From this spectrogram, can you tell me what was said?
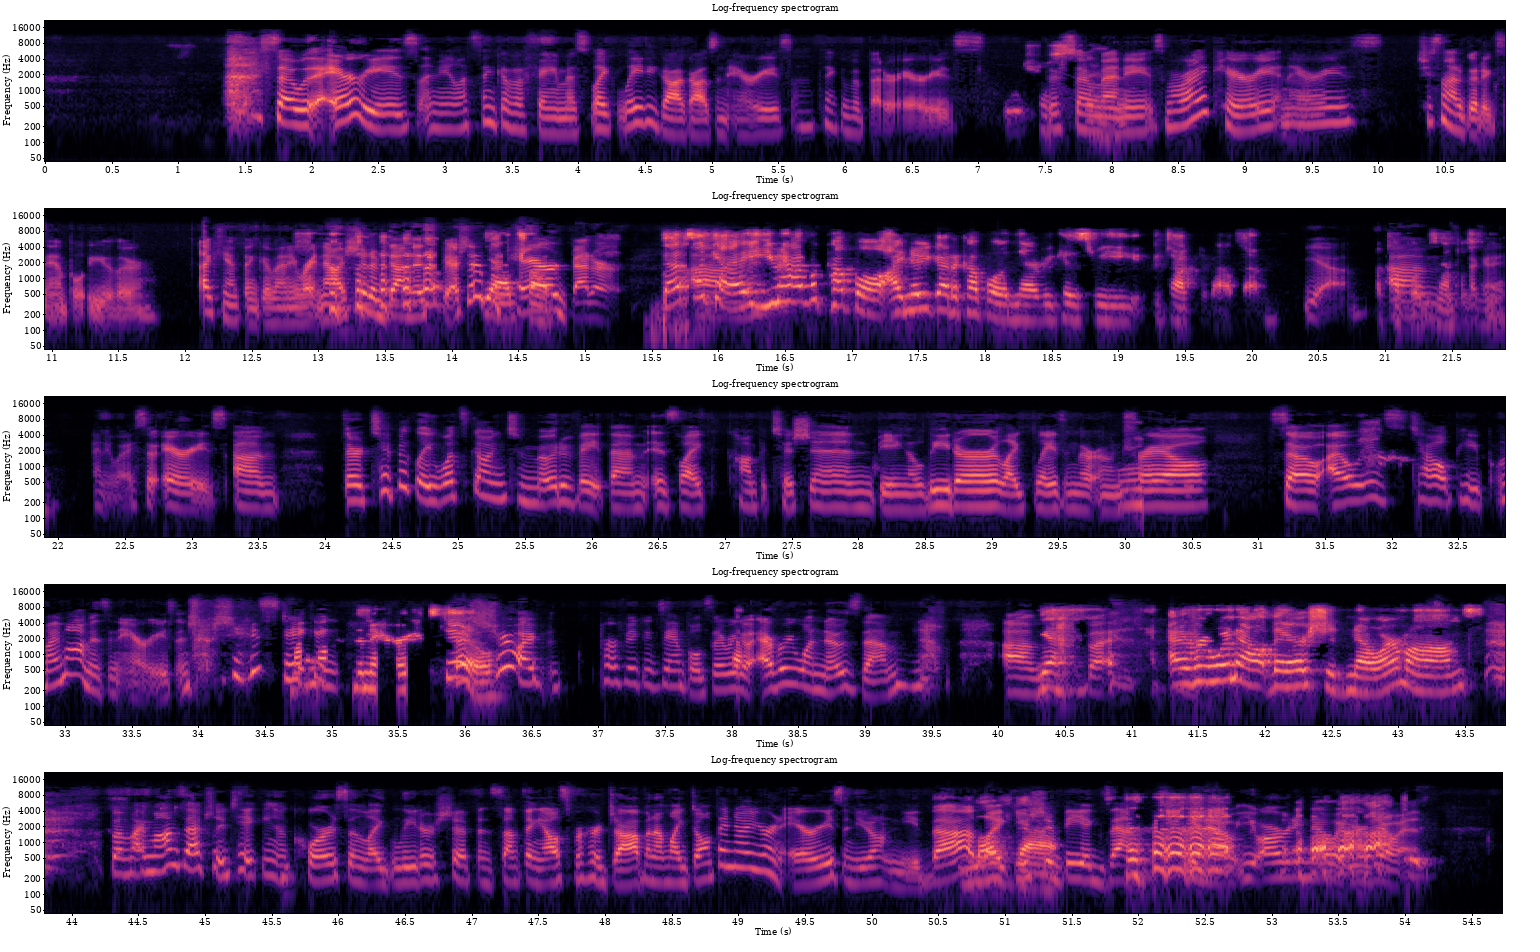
So with Aries, I mean, let's think of a famous like Lady Gaga's an Aries. Let's think of a better Aries. There's so many. Is Mariah Carey an Aries? She's not a good example either. I can't think of any right now. I should have done this. I should have Yeah, prepared better. That's okay. Um, you have a couple. I know you got a couple in there because we, we talked about them. Yeah. A couple Um, examples. Okay. Anyway, so Aries, um, they're typically what's going to motivate them is like competition, being a leader, like blazing their own Mhm. trail. So I always tell people, my mom is an Aries, and she's taking. an Aries too. That's true. I perfect examples. There we go. Everyone knows them. um, Yeah. but Everyone out there should know our moms. but my mom's actually taking a course in like leadership and something else for her job, and I'm like, don't they know you're an Aries and you don't need that? Love like you should be exempt. you know, you already know what you're doing.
